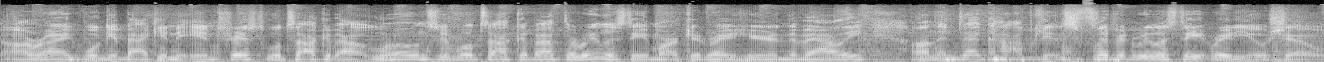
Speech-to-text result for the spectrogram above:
All right, we'll get back into interest. We'll talk about loans and we'll talk about the real estate market right here in the Valley on the Doug Hopkins Flippin' Real Estate Radio Show.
